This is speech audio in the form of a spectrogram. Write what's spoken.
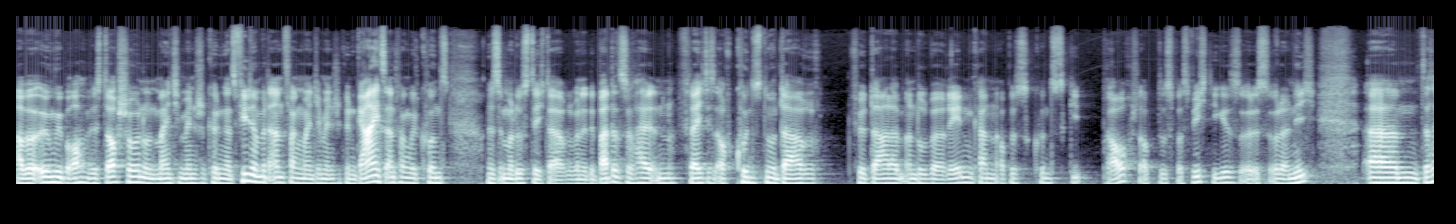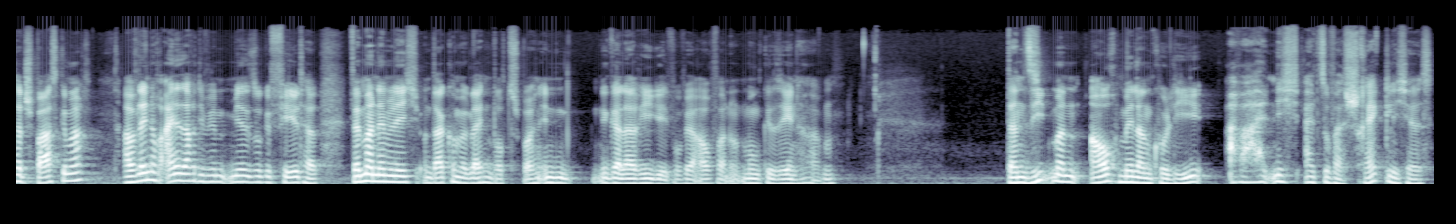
aber irgendwie brauchen wir es doch schon und manche Menschen können ganz viel damit anfangen, manche Menschen können gar nichts anfangen mit Kunst und es ist immer lustig, darüber eine Debatte zu halten. Vielleicht ist auch Kunst nur dafür da, damit man darüber reden kann, ob es Kunst gibt, braucht, ob das was Wichtiges ist oder nicht. Ähm, das hat Spaß gemacht. Aber vielleicht noch eine Sache, die mir so gefehlt hat. Wenn man nämlich, und da kommen wir gleich noch drauf zu sprechen, in eine Galerie geht, wo wir waren und Munk gesehen haben, dann sieht man auch Melancholie, aber halt nicht als so was Schreckliches.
